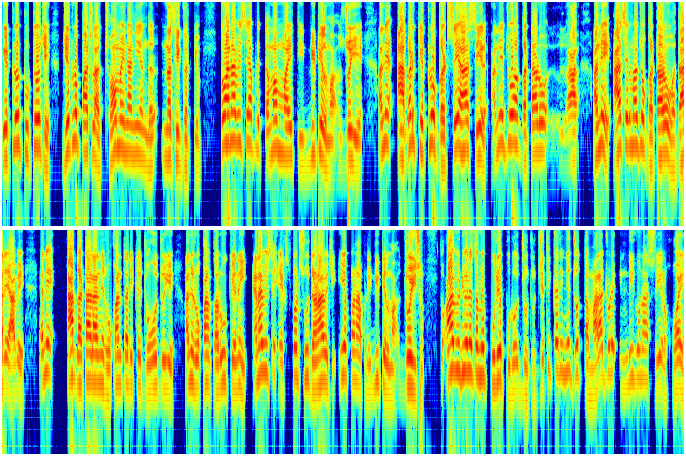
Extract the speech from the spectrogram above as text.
એટલો તૂટ્યો છે જેટલો પાછલા છ મહિનાની અંદર નથી ઘટ્યો. તો આના વિશે આપણે તમામ માહિતી ડિટેલમાં જોઈએ અને આગળ કેટલો ઘટશે આ શેર અને જો આ ઘટાડો અને આ શેરમાં જો ઘટાડો વધારે આવે અને આ ઘટાડાને રોકાણ તરીકે જોવો જોઈએ અને રોકાણ કરવું કે નહીં, એના વિશે એક્સપર્ટ શું જણાવે છે એ પણ આપણે ડિટેલમાં જોઈશું. તો આ વિડીયોને તમે પૂરેપૂરો જોજો. જેથી કરીને જો તમારા જોડે ઇન્ડિગોના શેર હોય,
